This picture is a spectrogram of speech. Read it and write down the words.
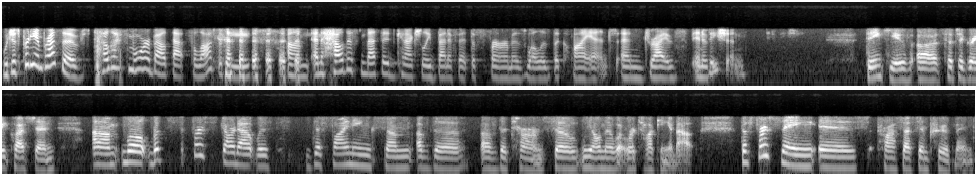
which is pretty impressive. Tell us more about that philosophy um, and how this method can actually benefit the firm as well as the client and drive innovation. Thank you. Uh, such a great question. Um, well, let's first start out with defining some of the of the terms so we all know what we're talking about. The first thing is process improvement,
